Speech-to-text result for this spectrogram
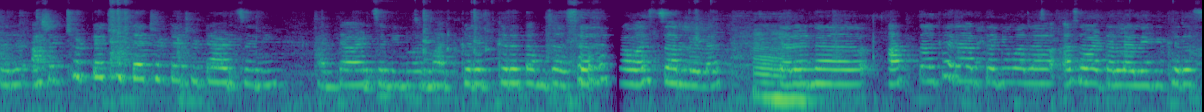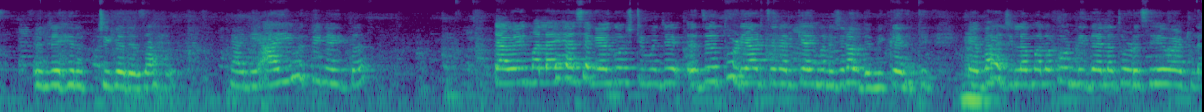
तर अशा छोट्या छोट्या छोट्या छोट्या अडचणी आणि त्या अडचणींवर मात करत करत आमचा असा प्रवास चाललेला. कारण अं, आत्ता खऱ्या अर्थाने मला असं वाटायला लागलं की खरंच म्हणजे हेल्पची गरज आहे आणि आई होती नाही तर त्यावेळी मला ह्या सगळ्या गोष्टी म्हणजे जर थोडी अडचण आली की आई म्हणायची राहू दे मी करते. काही भाजीला मला फोडणी द्यायला थोडस हे वाटलं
